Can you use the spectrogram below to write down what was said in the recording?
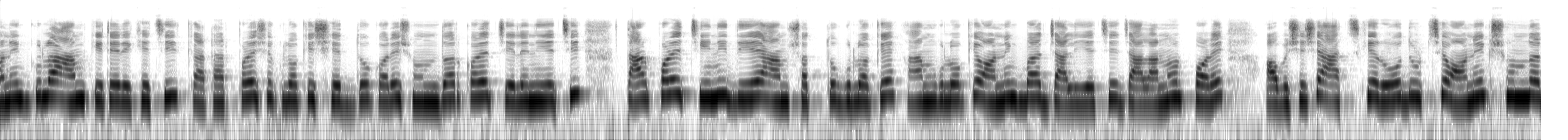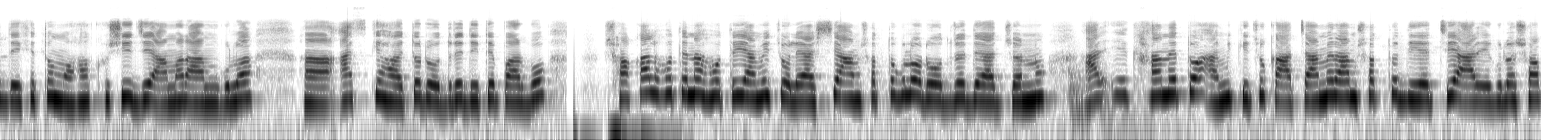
অনেকগুলো আম কেটে রেখেছি, কাটার পরে সেগুলোকে সেদ্ধ করে, সুন্দর করে চেলে নিয়েছি। তারপরে চিনি দিয়ে আম সত্ত্বগুলোকে, আমগুলোকে অনেকবার জ্বালিয়েছি। জ্বালানোর পরে অবশেষে আজকে রোদ উঠছে অনেক সুন্দর, দেখে তো মহা খুশি যে আমার আমগুলো আজকে হয়তো রোদ্রে দিতে পারব। সকাল হতে না হতেই আমি চলে আসছি আমসত্ত্বগুলো রোদ্রে দেওয়ার জন্য। আর এখানে তো আমি কিছু কাঁচা আমের আমসত্ত্ব দিয়েছি, আর এগুলো সব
